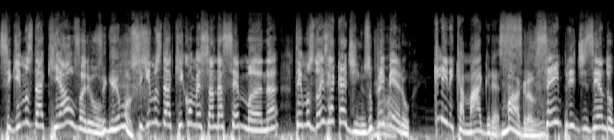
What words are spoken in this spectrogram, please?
Seguimos daqui, Álvaro. Seguimos. Seguimos daqui, começando a semana. Temos dois recadinhos. O primeiro. Clínica Magras. Magras. Sempre dizendo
